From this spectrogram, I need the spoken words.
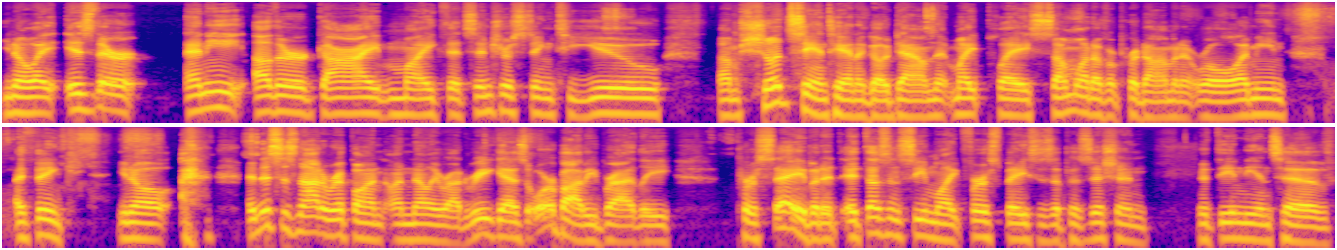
You know, is there any other guy, Mike, that's interesting to you? Um, should Santana go down, that might play somewhat of a predominant role. I mean, I think you know, and this is not a rip on on Nellie Rodriguez or Bobby Bradley per se, but it, it doesn't seem like first base is a position that the Indians have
